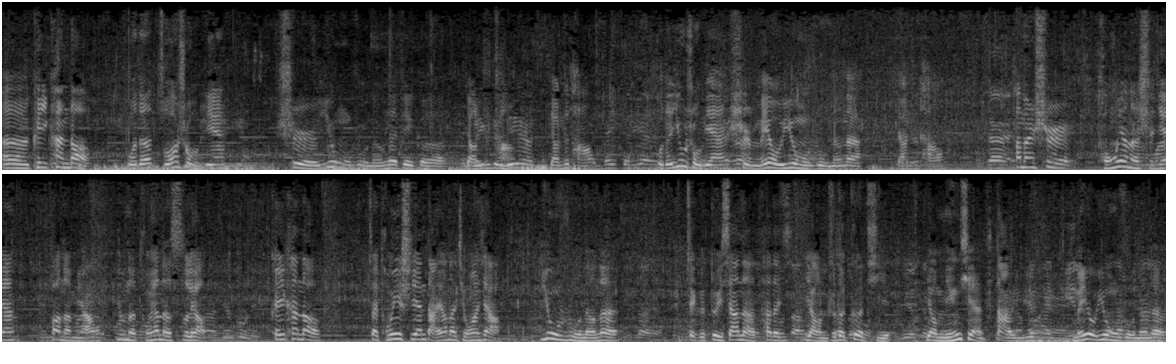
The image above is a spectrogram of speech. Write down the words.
呃，可以看到我的左手边是用乳能的这个养殖场养殖塘，我的右手边是没有用乳能的养殖塘，它们是同样的时间放的苗，用的同样的饲料，可以看到，在同一时间打样的情况下，用乳能的这个对虾呢，它的养殖的个体要明显大于没有用乳能的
